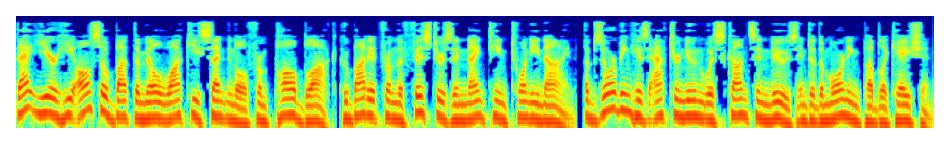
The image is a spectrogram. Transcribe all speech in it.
That year he also bought the Milwaukee Sentinel from Paul Block who bought it from the Pfisters in 1929, absorbing his afternoon Wisconsin news into the morning publication.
